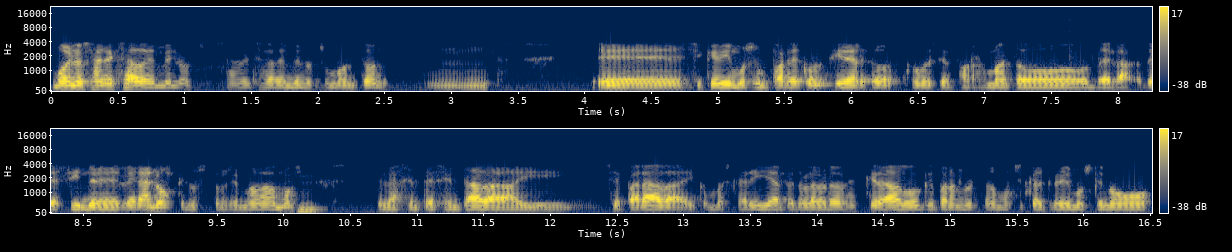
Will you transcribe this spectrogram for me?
Bueno, se han echado de menos, se han echado de menos un montón. Eh, sí que dimos un par de conciertos con este formato de, la, de cine de verano, que nosotros llamábamos, mm. de la gente sentada y separada y con mascarilla, pero la verdad es que era algo que para nuestra música creemos que no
